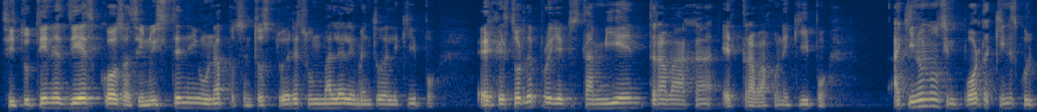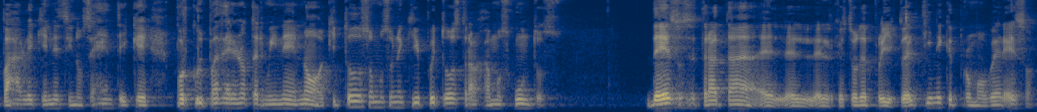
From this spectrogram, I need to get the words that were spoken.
Si tú tienes 10 cosas y no hiciste ni una, pues entonces tú eres un mal elemento del equipo. El gestor de proyectos también trabaja el trabajo en equipo. Aquí no nos importa quién es culpable, quién es inocente y que por culpa de él no termine. No, aquí todos somos un equipo y todos trabajamos juntos. De eso se trata el, el, gestor de proyectos. Él tiene que promover eso.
